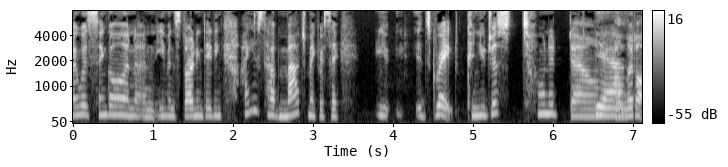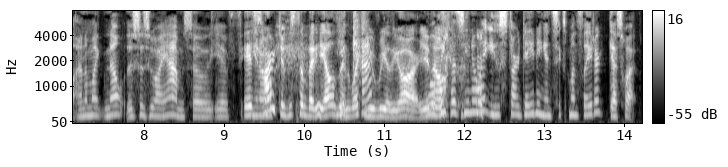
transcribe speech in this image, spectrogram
I was single and, and even starting dating, I used to have matchmakers say, you, it's great. Can you just tone it down Yeah. a little? And I'm like, no, this is who I am. So if it's hard to be somebody else than what you really are. you Well, because you know it's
